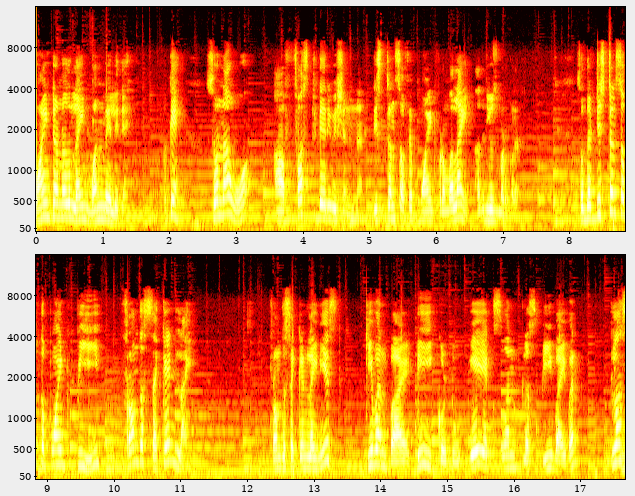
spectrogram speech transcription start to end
point ಅನ್ನೋದು ಲೈನ್ ಒನ್ ಮೇಲಿದೆ. ಓಕೆ ಸೊ ನಾವು ಆ first derivation distance of a point from a line ಅದನ್ನ ಯೂಸ್ ಮಾಡ್ಕೊಳ್ಳೋಣ. So the distance of the point p from the second line from the second line is given by d equal to ax1 plus by1 plus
